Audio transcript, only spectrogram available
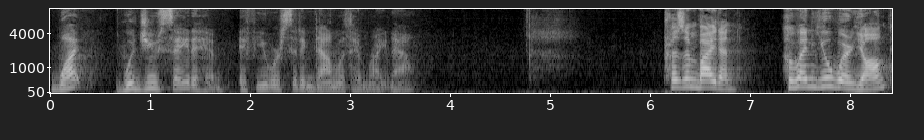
What would you say to him if you were sitting down with him right now? President Biden, when you were young,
